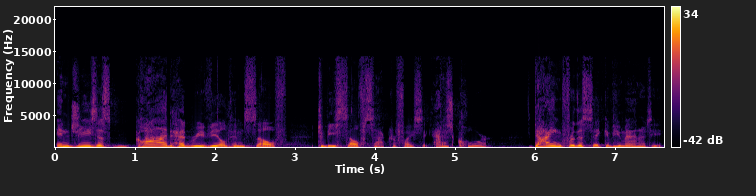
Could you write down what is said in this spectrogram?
In Jesus, God had revealed himself to be self sacrificing at his core, dying for the sake of humanity.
